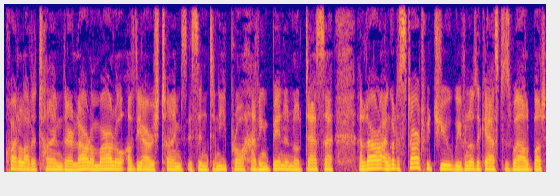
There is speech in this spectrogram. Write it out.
quite a lot of time there. Lara Marlowe of the Irish Times is in Dnipro, having been in Odessa. And Laura, I'm going to start with you. We have another guest as well, but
